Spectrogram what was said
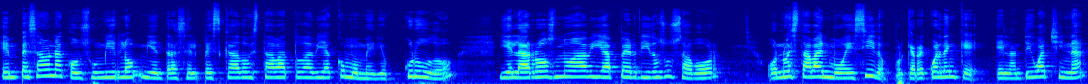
empezaron a consumirlo mientras el pescado estaba todavía como medio crudo y el arroz no había perdido su sabor o no estaba enmohecido, porque recuerden que en la antigua China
